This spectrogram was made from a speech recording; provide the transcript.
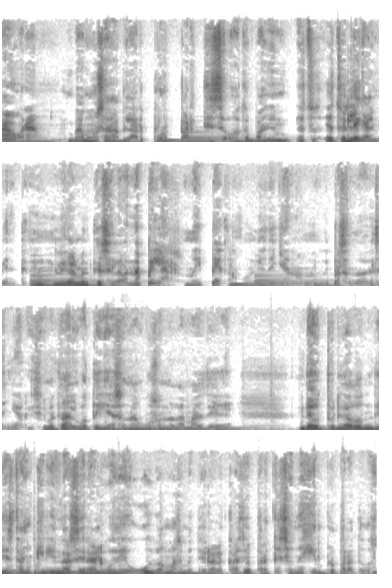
Ahora, vamos a hablar por partes. Esto, esto es legalmente, ¿no? Legalmente se la van a pelar, no hay pedo, no de no le pasa nada al señor. Y si le meten al bote ya es un abuso nada más de, de autoridad donde están queriendo hacer algo de, uy, vamos a meterlo a la cárcel para que sea un ejemplo para todos.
